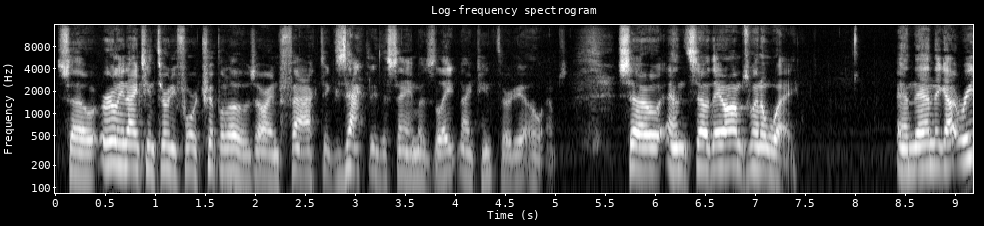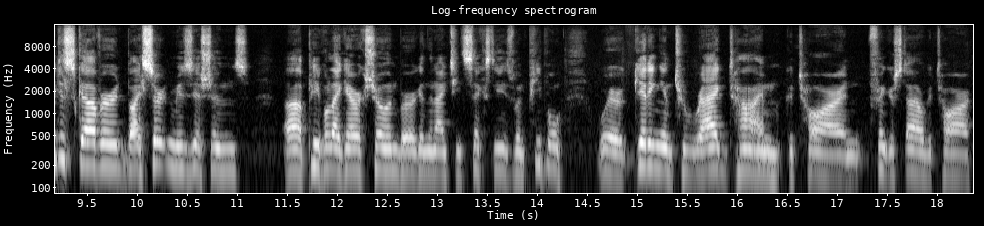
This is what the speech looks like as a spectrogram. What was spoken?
So early 1934 triple O's are in fact exactly the same as late 1930 OMs. So and so the OMs went away. And then they got rediscovered by certain musicians, uh, people like Eric Schoenberg in the 1960s, when people were getting into ragtime guitar and fingerstyle guitar.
